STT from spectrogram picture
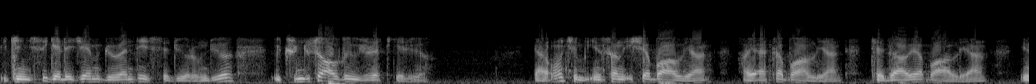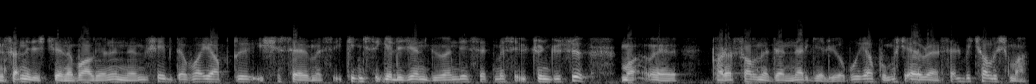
İkincisi geleceğimi güvende hissediyorum diyor. Üçüncüsü aldığı ücret geliyor. Yani onun için insanı işe bağlayan, hayata bağlayan, tedaviye bağlayan, insan ilişkilerine bağlayan önemli şey bir defa yaptığı işi sevmesi. İkincisi geleceğini güvende hissetmesi. Üçüncüsü ma- e, parasal nedenler geliyor. Bu yapılmış evrensel bir çalışma.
